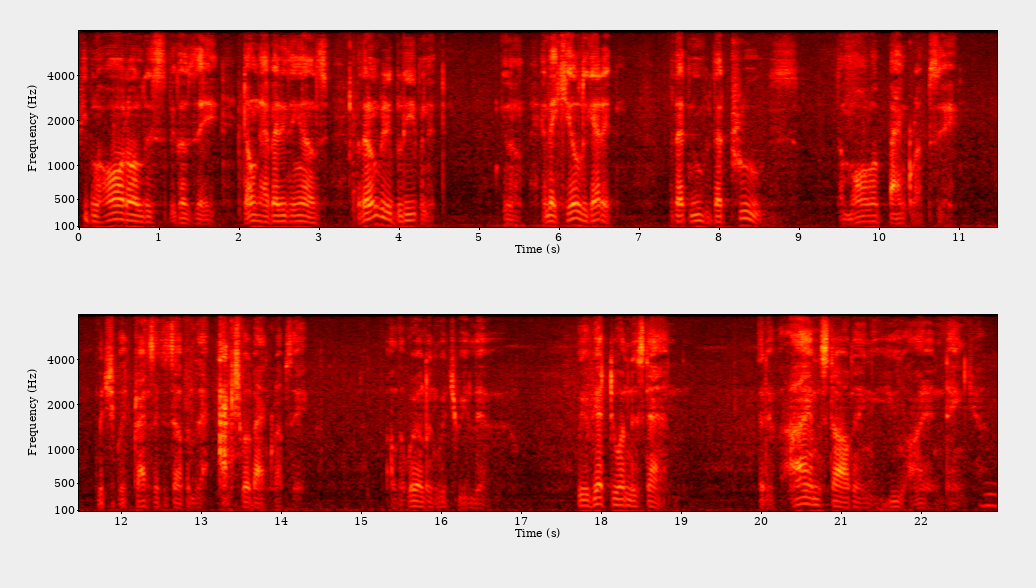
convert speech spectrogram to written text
People hoard all this because they don't have anything else, but they don't really believe in it, you know, and they kill to get it. But that that proves the moral bankruptcy, which translates itself into the actual bankruptcy of the world in which we live. We have yet to understand that if I am starving, you are in danger. Mm.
